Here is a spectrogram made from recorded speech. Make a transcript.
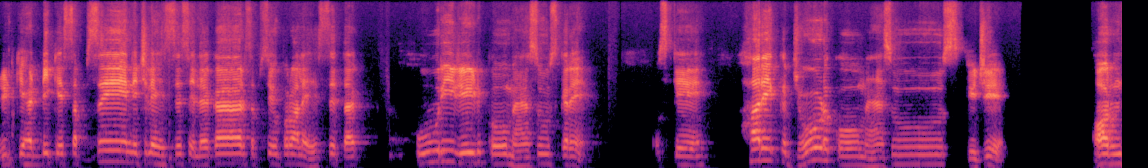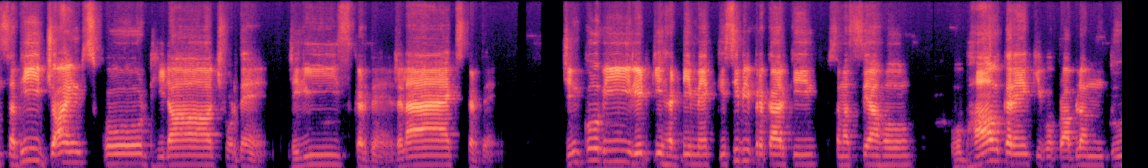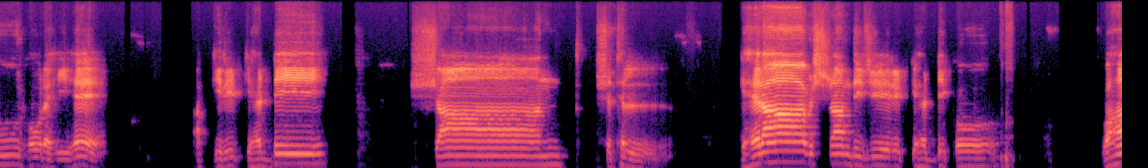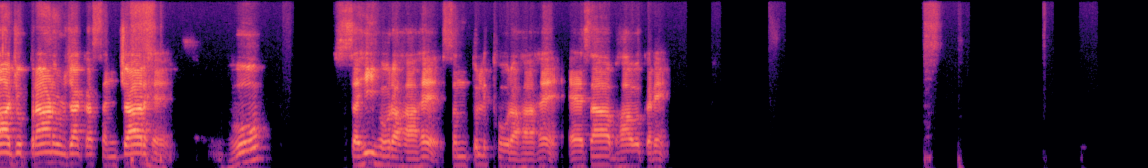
रीढ़ की हड्डी के सबसे निचले हिस्से से लेकर सबसे ऊपर वाले हिस्से तक पूरी रीढ़ को महसूस करें। उसके हर एक जोड़ को महसूस कीजिए और उन सभी जॉइंट्स को ढीला छोड़ दें रिलीज़ कर दें रिलैक्स कर दें। जिनको भी रीढ़ की हड्डी में किसी भी प्रकार की समस्या हो वो भाव करें कि वो प्रॉब्लम दूर हो रही है। आपकी रीढ़ की हड्डी शांत, शिथिल। गहरा विश्राम दीजिए रीढ़ की हड्डी को। वहाँ जो प्राण ऊर्जा का संचार है, वो सही हो रहा है, संतुलित हो रहा है, ऐसा भाव करें।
